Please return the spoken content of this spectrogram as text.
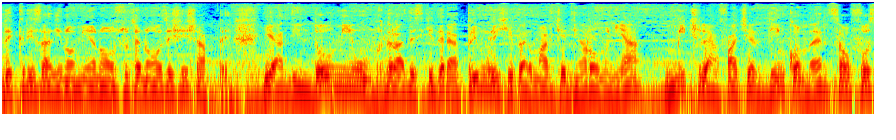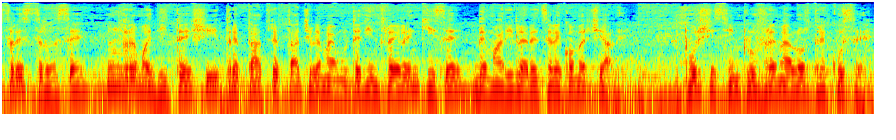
de criza din 1997. Iar din 2001, de la deschiderea primului hipermarket din România, micile afaceri din comerț au fost restrânse, îngrămădite și treptat, treptat cele mai multe dintre ele închise de marile rețele comerciale. Pur și simplu vremea lor trecuse,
